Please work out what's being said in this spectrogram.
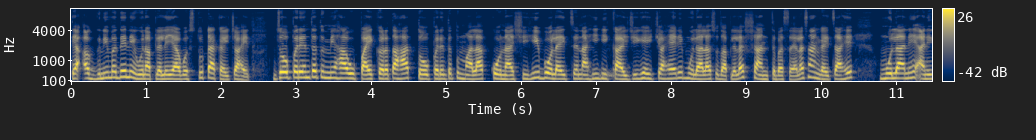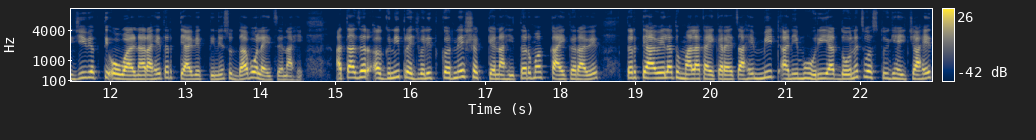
त्या अग्नीमध्ये नेऊन आपल्याला या वस्तू टाकायच्या आहेत. जोपर्यंत तुम्ही हा उपाय करत आहात तोपर्यंत तुम्हाला कोणाशीही बोलायचं नाही ही काळजी घ्यायची आहे आणि मुलाला सुद्धा आपल्याला शांत बसायला सांगायचं आहे. मुलाने आणि जी व्यक्ती ओवाळणार आहे तर त्या व्यक्तीने सुद्धा बोलायचं नाही. आता जर अग्नी प्रज्वलित करणे शक्य नाही तर मग काय करावे? तर त्यावेळेला तुम्हाला काय करायचं आहे? मीठ आणि मोहरी या दोनच वस्तू घ्यायच्या आहेत.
